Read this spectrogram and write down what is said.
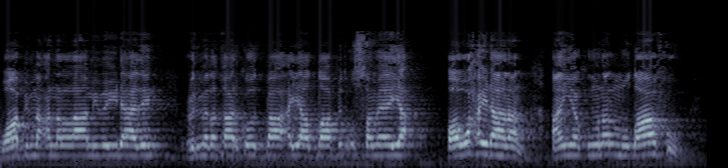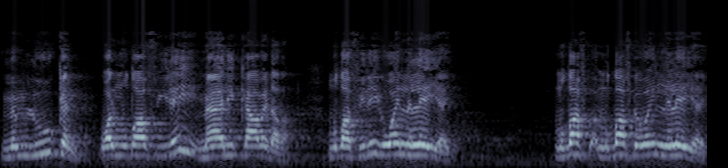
waa bimacna laami bay yidhaahdeen culimada qaarkood baa ayaa daabit u sameeya oo waxay idhaahdaan an yakuuna almudaafu mamluukan wlmudaafu ilayhi maalika bay dhahdaan mudaaf ilayga waa in la leeyahay. Mudaaf mudaafka waa in la leeyahay.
